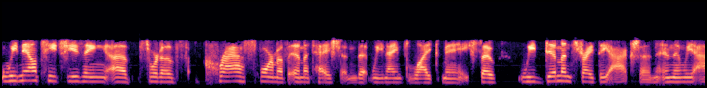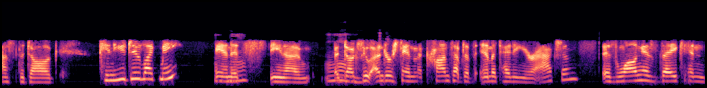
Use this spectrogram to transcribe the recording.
we now teach using a sort of crass form of imitation that we named like me. So we demonstrate the action and then we ask the dog, can you do like me? And Mhm. it's, you know, Mm. dogs who understand the concept of imitating your actions, as long as they can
